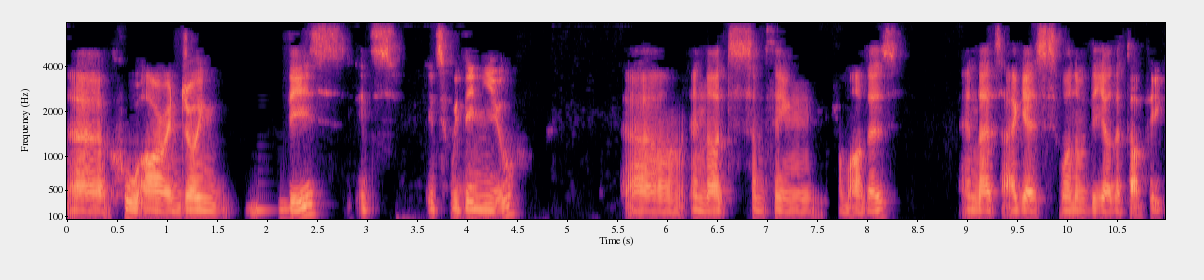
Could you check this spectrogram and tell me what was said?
uh, who are enjoying these it's it's within you uh, and not something from others and that's i guess one of the other topic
